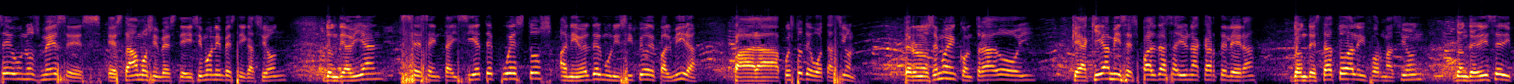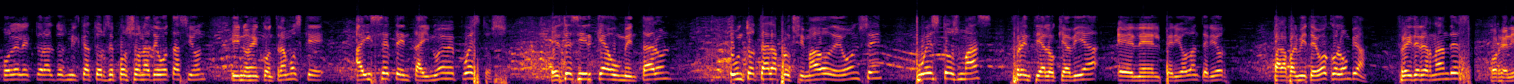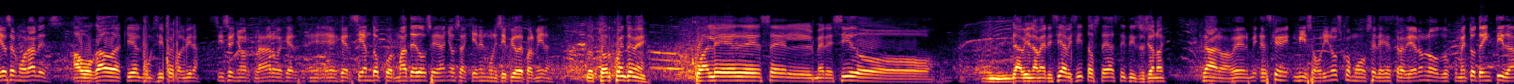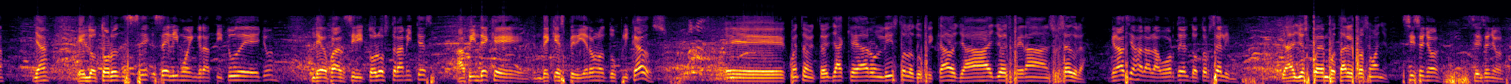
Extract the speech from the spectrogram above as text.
Hace unos meses estábamos hicimos una investigación donde habían 67 puestos a nivel del municipio de Palmira para puestos de votación. Pero nos hemos encontrado hoy que aquí a mis espaldas hay una cartelera donde está toda la información, donde dice Dipol Electoral 2014 por zonas de votación y nos encontramos que hay 79 puestos. Es decir, que aumentaron un total aproximado de 11 puestos más frente a lo que había en el periodo anterior. Para Palmiteo, Colombia, Freider Hernández. Jorge Elías Morales. Abogado de aquí del municipio de Palmira. Sí, señor, claro, ejerciendo por más de 12 años aquí en el municipio de Palmira. Doctor, cuénteme, ¿cuál es el merecido, la, la merecida visita usted a esta institución hoy? Claro, a ver, es que mis sobrinos como se les extraviaron los documentos de identidad, ya, el doctor Célimo en gratitud de ellos le facilitó los trámites a fin de que, de que expidieran los duplicados. Eh, cuéntame, entonces ya quedaron listos los duplicados, ya ellos esperan su cédula. Gracias a la labor del doctor Célimo. Ya ellos pueden votar el próximo año. Sí, señor, sí, señor.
